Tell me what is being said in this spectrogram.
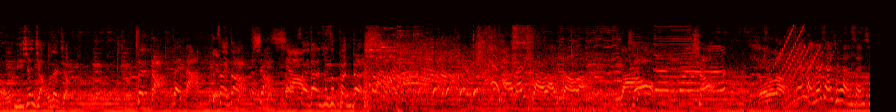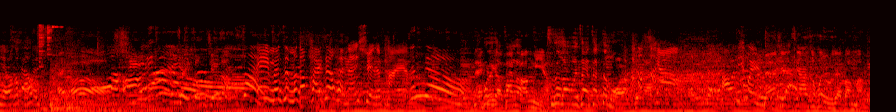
哦，你先讲，我再讲。再大，再大。再大，吓死！再大就是笨蛋。在帮你啊制？作单位在在瞪我了。小，好，听慧茹来，现在现在是慧茹在帮忙。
